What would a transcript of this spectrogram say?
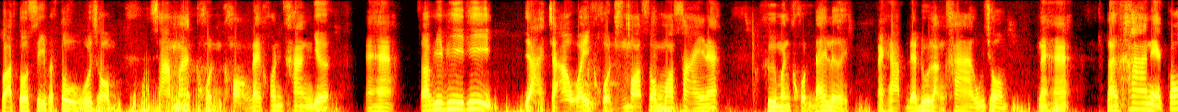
กว่าตัว 4 ประตูคุณผู้ชม สามารถขนของได้ค่อนข้างเยอะนะฮะ สำหรับพี่ๆที่อยากจะเอาไว้ขนมอทรงมอไซค์นะคือมันขนได้เลยนะครับ เดี๋ยวดูหลังคาคุณผู้ชมนะฮะหลังคาเนี่ยก็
